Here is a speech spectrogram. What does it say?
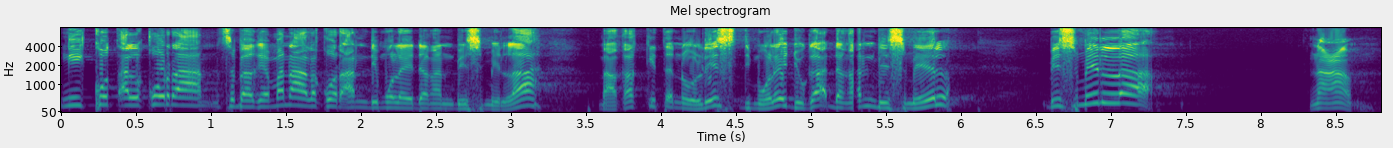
Ngikut Al-Quran. Sebagaimana Al-Quran dimulai dengan Bismillah. Maka kita nulis dimulai juga dengan Bismillah. Bismillah. Nah.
